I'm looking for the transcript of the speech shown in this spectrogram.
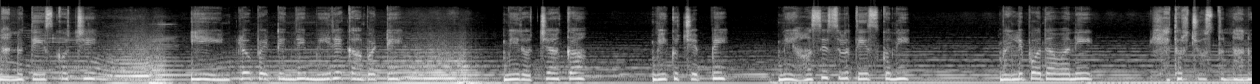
నన్ను తీసుకొచ్చి ఈ ఇంట్లో పెట్టింది మీరే కాబట్టి మీరొచ్చాక మీకు చెప్పి మీ ఆశీస్సులు తీసుకుని వెళ్ళిపోదామని ఎదురు చూస్తున్నాను.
